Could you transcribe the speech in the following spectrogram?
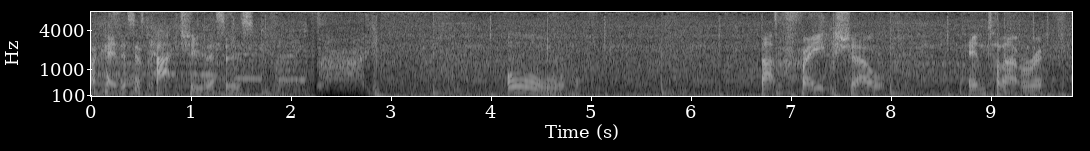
Okay, this is catchy, this is. Oh. That fake shout into that riff.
